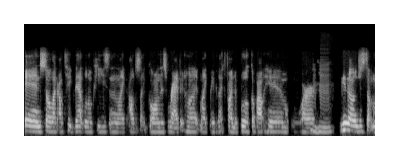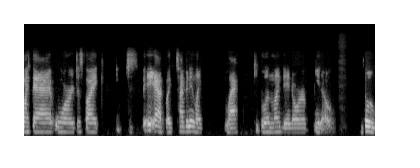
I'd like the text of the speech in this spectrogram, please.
and so like I'll take that little piece and then like I'll just like go on this rabbit hunt, like maybe like find a book about him or Mhm. you know, just something like that, or just like just yeah, like typing in like black people in London or you know the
